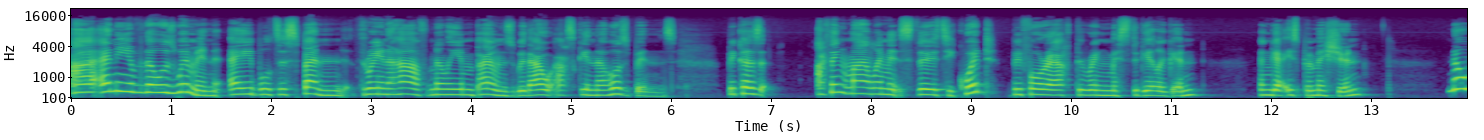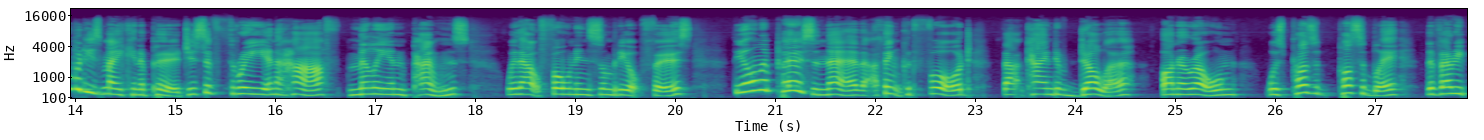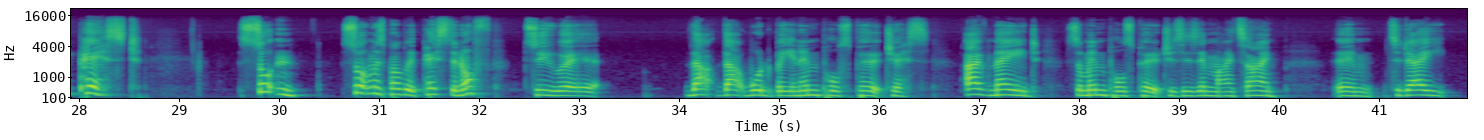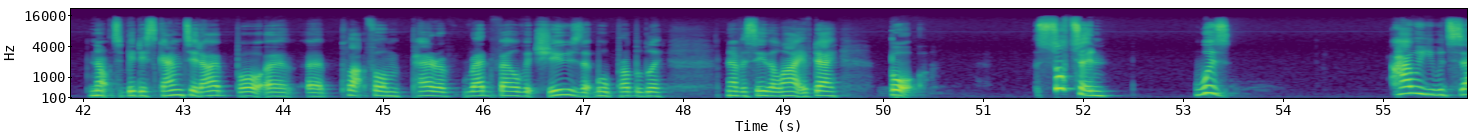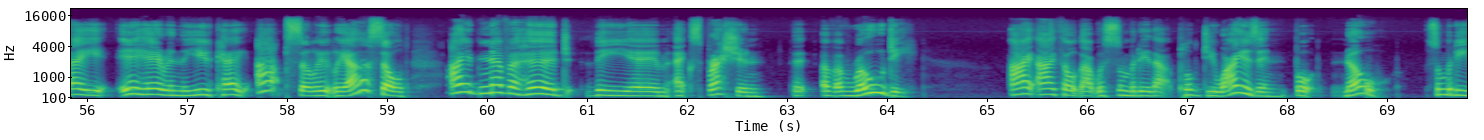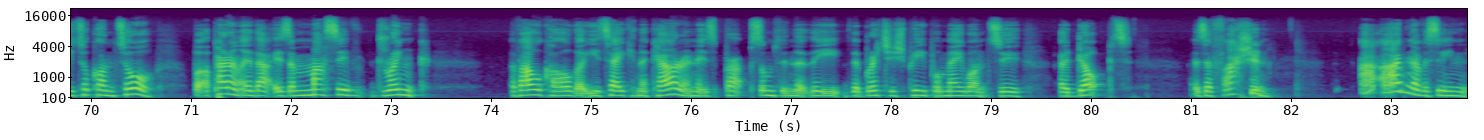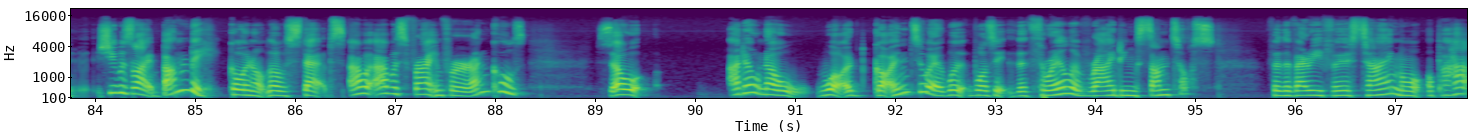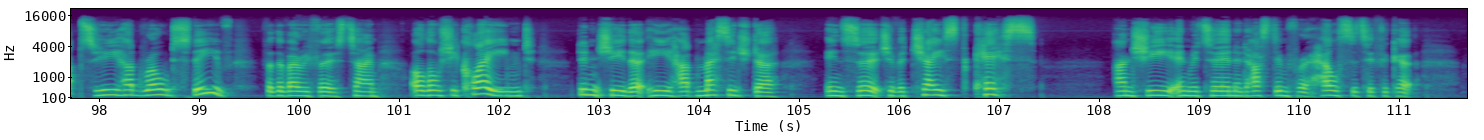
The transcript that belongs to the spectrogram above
are any of those women able to spend three and a half million pounds without asking their husbands? Because I think my limit's 30 quid before I have to ring Mr. Gilligan and get his permission. Nobody's making a purchase of three and a half million pounds without phoning somebody up first. The only person there that I think could afford that kind of dollar on her own was pos- possibly the very pissed Sutton. Sutton was probably pissed enough to uh, that that would be an impulse purchase. I've made some impulse purchases in my time. Um, today, not to be discounted, I bought a, a platform pair of red velvet shoes that will probably never see the light of day. But Sutton was, how you would say here in the UK, absolutely arsehold. I had never heard the um, expression of a roadie. I, I thought that was somebody that plugged your wires in, but no, somebody you took on tour. But apparently, that is a massive drink of alcohol that you take in the car and is perhaps something that the, the British people may want to adopt as a fashion. I, I've never seen, she was like Bambi going up those steps. I, I was frightened for her ankles. So I don't know what had got into her. Was, was it the thrill of riding Santos for the very first time? Or, or perhaps she had rode Steve for the very first time, although she claimed, didn't she, that he had messaged her in search of a chaste kiss. And she, in return, had asked him for a health certificate.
